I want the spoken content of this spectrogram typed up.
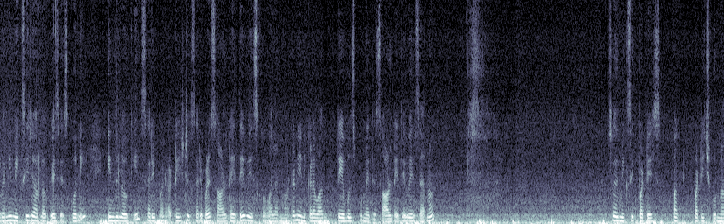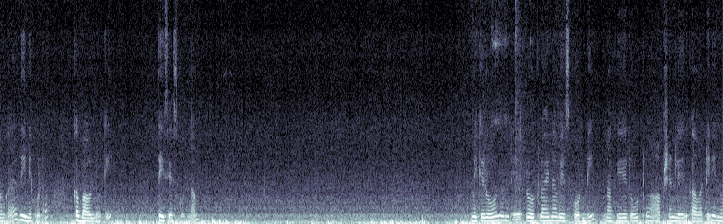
ఇవన్నీ మిక్సీ జార్లోకి వేసేసుకొని ఇందులోకి సరిపడా టేస్ట్కి సరిపడే సాల్ట్ అయితే వేసుకోవాలన్నమాట. నేను ఇక్కడ వన్ టేబుల్ స్పూన్ అయితే సాల్ట్ అయితే వేసాను. సో ఇది మిక్సీకి పట్టే పట్టించుకున్నాం కదా దీన్ని కూడా ఒక బౌల్లోకి తీసేసుకుందాం. మీకు రోల్ ఉంటే రోట్లో అయినా వేసుకోండి. నాకు ఏ రోట్లో ఆప్షన్ లేదు కాబట్టి నేను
